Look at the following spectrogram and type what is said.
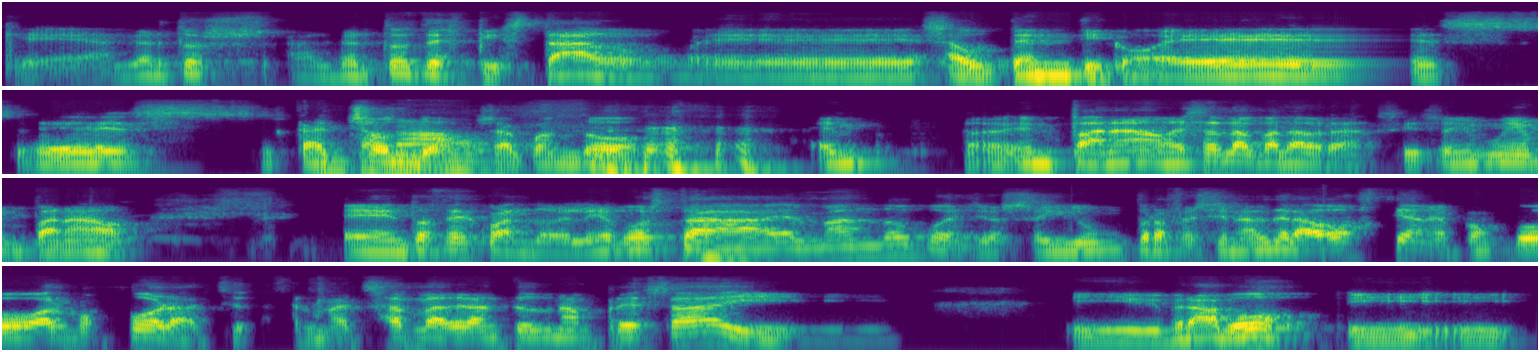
que Alberto es, Alberto es despistado, es auténtico, es, es cachondo, o sea, cuando em, empanado, esa es la palabra, sí, soy muy empanado. Entonces, cuando el ego está al mando, pues yo soy un profesional de la hostia, me pongo a lo mejor a hacer una charla delante de una empresa y, y bravo, y,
